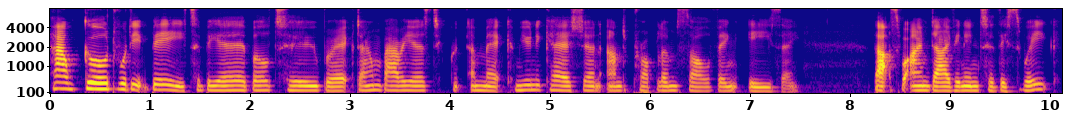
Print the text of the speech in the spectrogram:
How good would it be to be able to break down barriers to, and make communication and problem solving easy? That's what I'm diving into this week.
